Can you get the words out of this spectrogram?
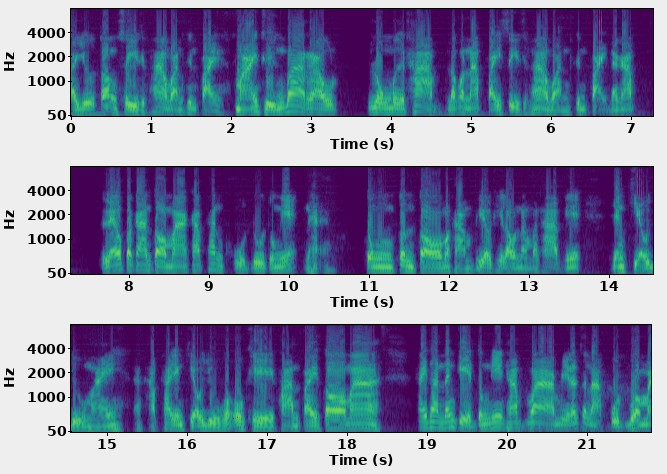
อายุต้อง 45 วันขึ้นไป หมายถึงว่าเราลงมือทาบแล้วก็นับไป 45 วันขึ้นไปนะครับ แล้วประการต่อมาครับท่านขูดดูตรงนี้นะฮะ ตรงต้นตอมะขามเปรี้ยวที่เรานำมาทาบนี้ ยังเขียวอยู่ไหมนะครับ ถ้ายังเขียวอยู่ก็โอเค ผ่านไปต่อมา ให้ท่านสังเกตตรงนี้ครับ ว่ามีลักษณะปูดบวมไหม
